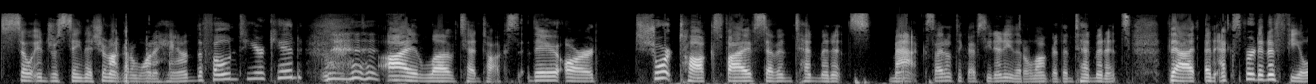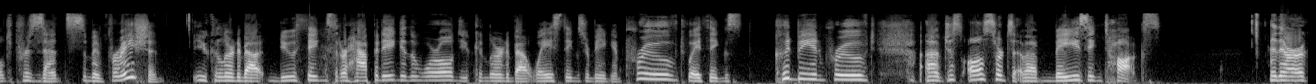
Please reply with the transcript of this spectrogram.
so interesting that you're not going to want to hand the phone to your kid. I love TED Talks. They are short talks, five, seven, ten minutes max. I don't think I've seen any that are longer than 10 minutes that an expert in a field presents some information. You can learn about new things that are happening in the world. You can learn about ways things are being improved, way things could be improved, um, just all sorts of amazing talks. And there are,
